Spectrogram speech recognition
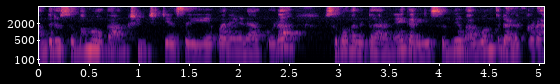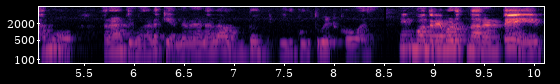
అందరూ శుభము కాంక్షించి చేసే ఏ పనైనా కూడా శుభ ఫలితాలనే కలిగిస్తుంది. భగవంతుడి అనుగ్రహము అలాంటి వాళ్ళకి ఎల్లవేళలా ఉంటుంది. ఇది గుర్తుపెట్టుకోవాలి. ఇంకొందరు ఏమడుతున్నారంటే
